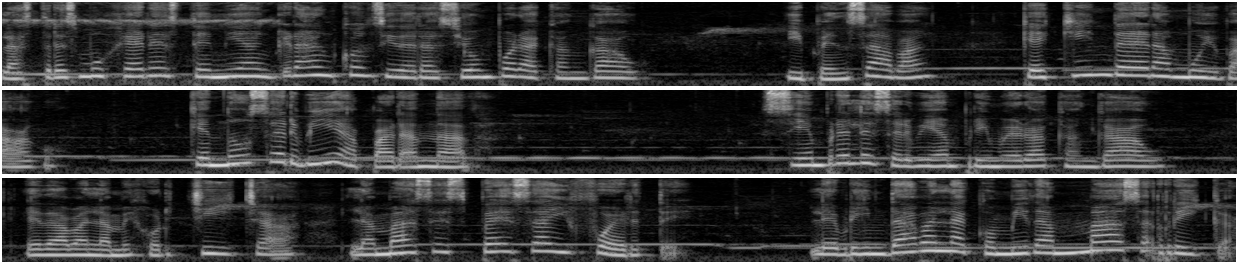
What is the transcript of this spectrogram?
Las tres mujeres tenían gran consideración por Akangau y pensaban que Kinde era muy vago, que no servía para nada. Siempre le servían primero a Kangao, le daban la mejor chicha, la más espesa y fuerte, le brindaban la comida más rica.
